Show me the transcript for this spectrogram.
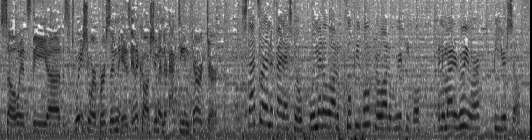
So it's the uh, the situation where a person is in a costume and they're acting in character. The end of Fan Expo. We met a lot of cool people and a lot of weird people. But no matter who you are, be yourself.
